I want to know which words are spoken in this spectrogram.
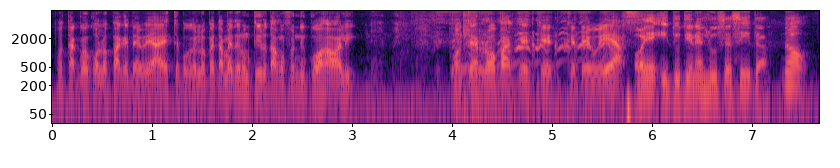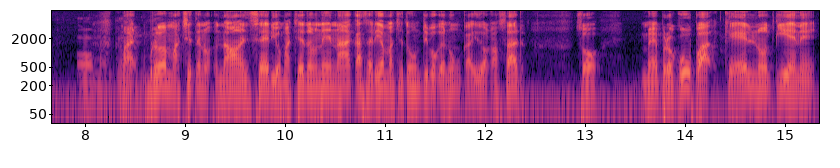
Ponte algo de color para que te vea este, porque López te va a meter un tiro, te va a confundir con jabalí. Ponte ropa que, que, que te veas. Oye, ¿y tú tienes lucecita? No. Oh my God. Ma- bro, Machete no, no, en serio, Machete no tiene nada de cacería. Machete es un tipo que nunca ha ido a cazar. So, me preocupa que él no tiene.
